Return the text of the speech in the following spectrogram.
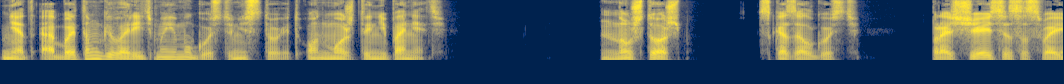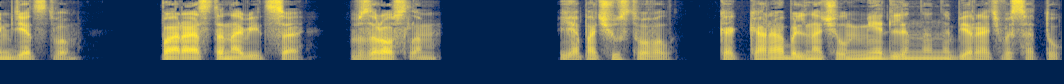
Нет, об этом говорить моему гостю не стоит, он может и не понять. «Ну что ж», — сказал гость, — «прощайся со своим детством. Пора становиться взрослым. Я почувствовал, как корабль начал медленно набирать высоту.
